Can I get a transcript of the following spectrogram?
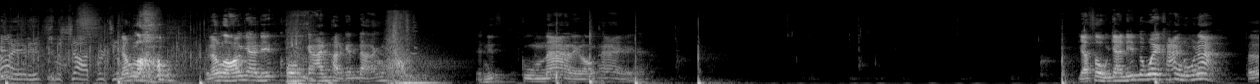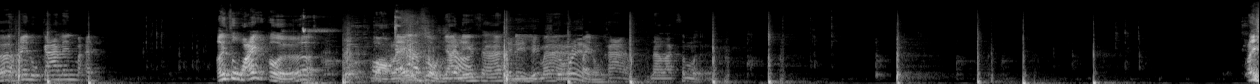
Zion hits the shot for two. น้องร้องน้องร้องอย่างนี้โครงการผัดกันดังอย่างนี้กลุ่มหน้าเลยร้องไห้เลยนะอย่าส่งยานิดนะเว้ยข้างหนูนนะเออให้ลูก้าเล่นไป เอ้ยสวยเออ บอกแล้วอย่าส่งยานิดนะดีมากไปตรงข้ามน่ารักเสมอเอ้ย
